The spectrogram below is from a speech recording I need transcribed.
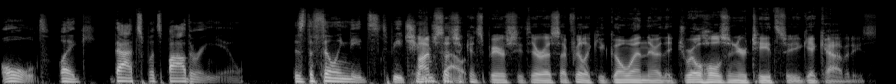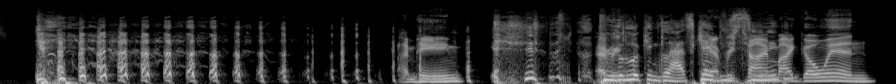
old. Like that's what's bothering you is the filling needs to be changed. I'm such a conspiracy theorist. I feel like you go in there, they drill holes in your teeth so you get cavities. I mean, through the looking glass. Can't every time anything? I go in,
